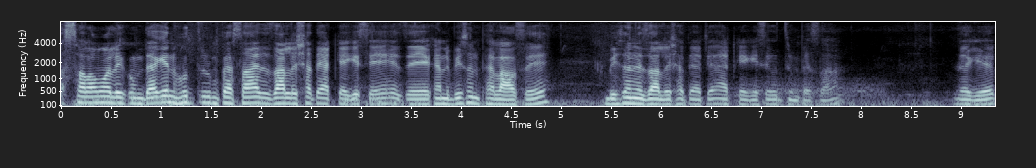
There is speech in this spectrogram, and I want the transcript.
আসসালামু আলাইকুম। দেখেন হুদ্রুম পেঁচা জালের সাথে আটকে গেছে। যে এখানে বিছন ফেলা আছে বিছনে জালের সাথে আটকে আটকে গেছে হুদ্রুম পেঁচা। দেখেন।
